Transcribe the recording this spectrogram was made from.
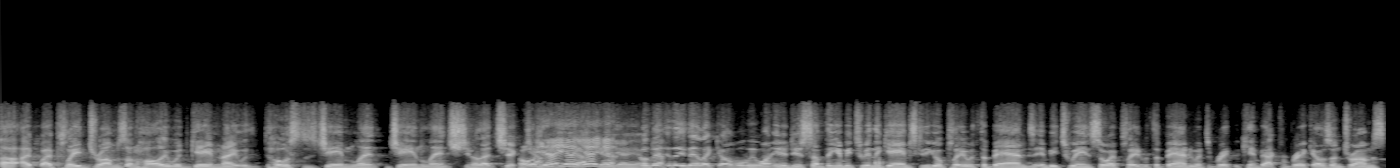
Uh, I, I played drums on Hollywood Game Night with host is Jane Lynch. Jane Lynch. You know that chick? Oh yeah, yeah, yeah, yeah. So they, they, they're like, oh, well, we want you to do something in between the games. Can you go play with the band in between? So I played with the band. We went to break. We came back from break. I was on drums.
